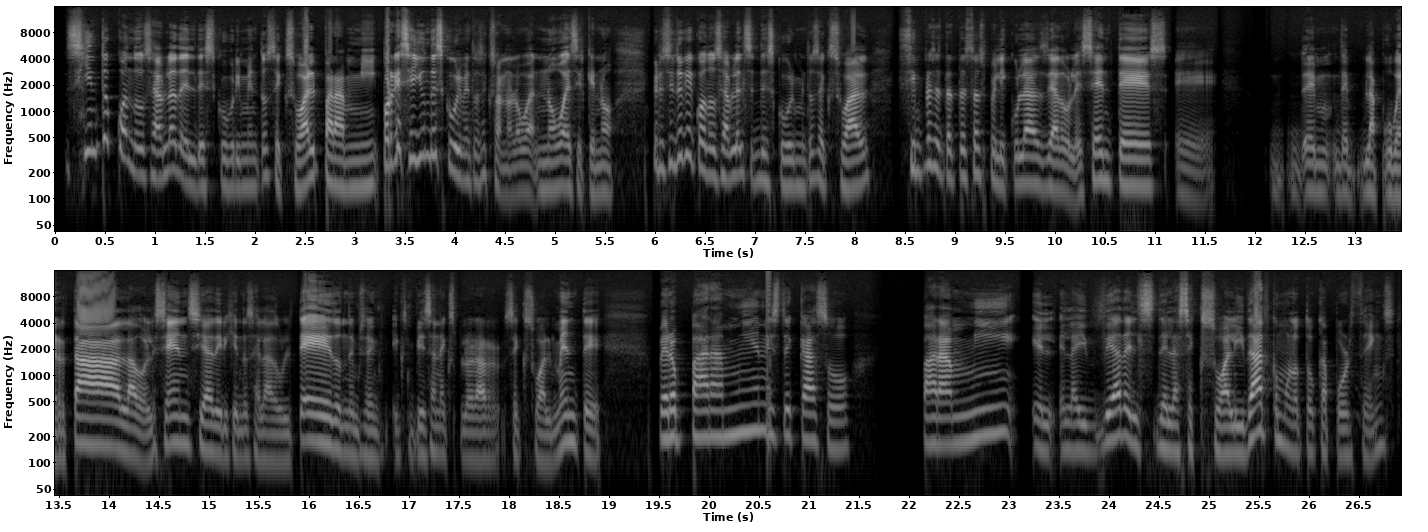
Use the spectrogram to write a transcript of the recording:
Siento cuando se habla del descubrimiento sexual, para mí, porque si hay un descubrimiento sexual, no, lo voy a, no voy a decir que no, pero siento que cuando se habla del descubrimiento sexual, siempre se trata de estas películas de adolescentes, eh, de, de, la pubertad, la adolescencia, dirigiéndose a la adultez, donde se empiezan a explorar sexualmente. Pero para mí en este caso, para mí la idea de la sexualidad como lo toca Poor Things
